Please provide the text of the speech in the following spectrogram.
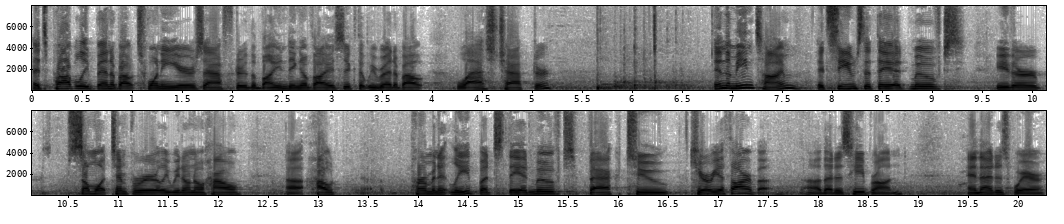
It's probably been about 20 years after the binding of Isaac that we read about last chapter. In the meantime, it seems that they had moved either somewhat temporarily, we don't know how, uh, how permanently, but they had moved back to Kiriath Arba, uh, that is Hebron, and that is where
